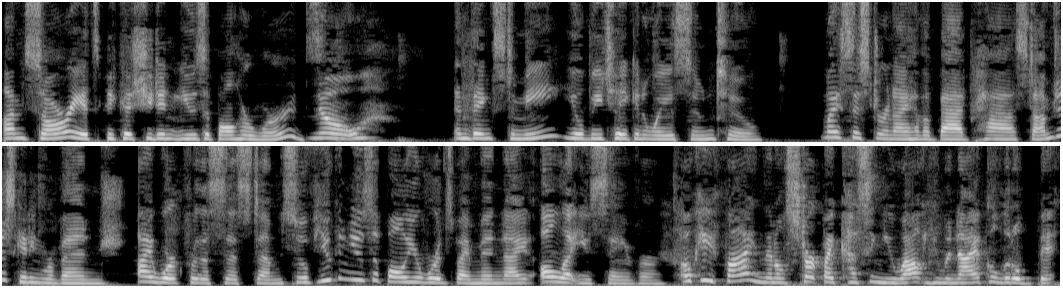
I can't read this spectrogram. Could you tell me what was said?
I'm sorry, it's because she didn't use up all her words. No. And thanks to me, you'll be taken away soon too. My sister and I have a bad past. I'm just getting revenge. I work for the system, so if you can use up all your words by midnight, I'll let you save her. Okay, fine. Then I'll start by cussing you out, you maniacal little bit.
